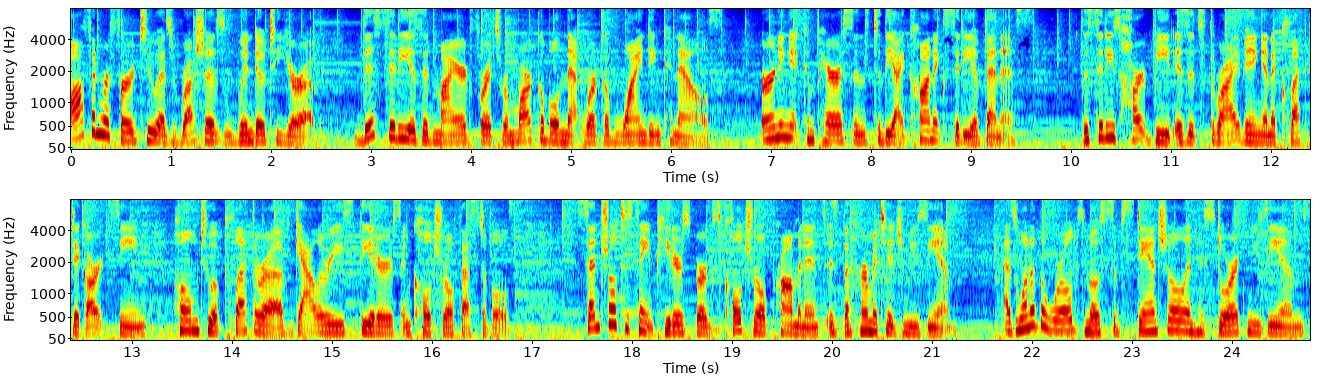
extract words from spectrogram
Often referred to as Russia's window to Europe, this city is admired for its remarkable network of winding canals, earning it comparisons to the iconic city of Venice. The city's heartbeat is its thriving and eclectic art scene, home to a plethora of galleries, theaters, and cultural festivals. Central to St. Petersburg's cultural prominence is the Hermitage Museum, as one of the world's most substantial and historic museums,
